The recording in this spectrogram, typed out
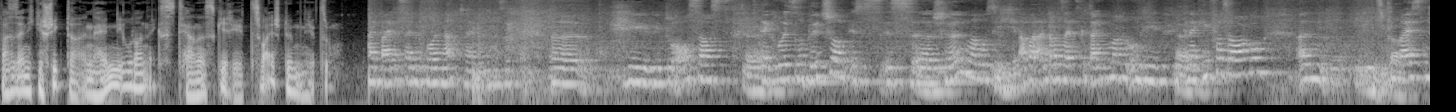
was ist eigentlich geschickter, ein Handy oder ein externes Gerät? Zwei Stimmen hierzu. Beides seine Vor- und Nachteile. Also, äh, wie, wie du auch sagst, ja. der größere Bildschirm ist, ist äh, schön, man muss sich aber andererseits Gedanken machen um die ja. Energieversorgung. Ähm, die meisten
